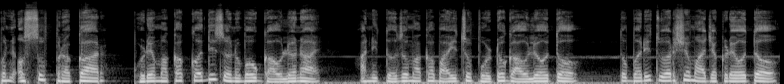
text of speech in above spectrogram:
पण असो प्रकार पुढे म्हाका कधीच अनुभव गावलो नाय आणि तो जो म्हाका बाईचो फोटो गावलो होतो तो बरीच वर्ष माझ्याकडे होतो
